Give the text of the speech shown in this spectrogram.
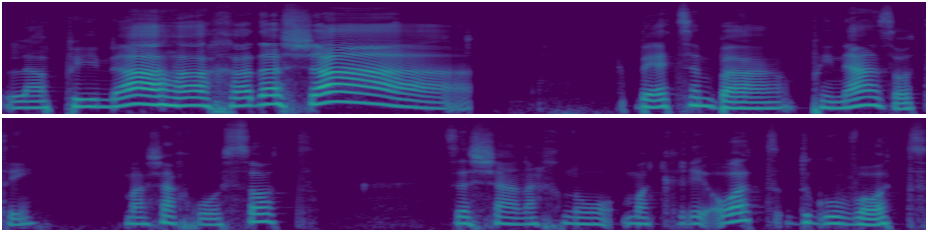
לפינה החדשה. בעצם בפינה הזאת, מה שאנחנו עושות, זה שאנחנו מקריאות תגובות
